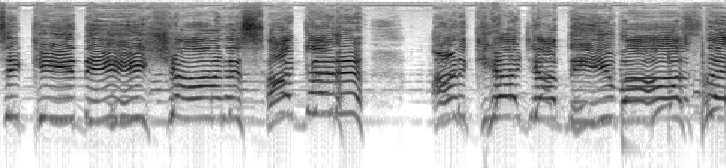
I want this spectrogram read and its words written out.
ਸਿੱਖੀ ਦੀ ਸ਼ਾਨ ਸਾਗਰ ਅਣਖਿਆ ਜਾਦੀ ਵਾਸਤੇ।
